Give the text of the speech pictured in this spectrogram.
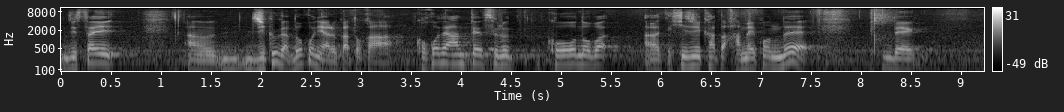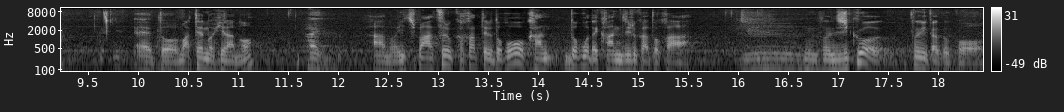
実際あの軸がどこにあるかとかここで安定するこう伸ばあ肘肩はめ込んでで、えーとまあ、手のひらのはいあの一番圧力かかってるところをかんどこで感じるかとか、うん。その軸をとにかくこ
